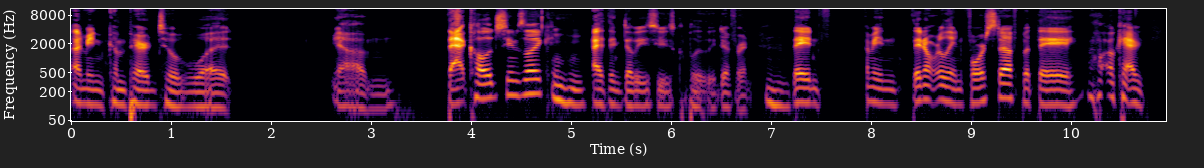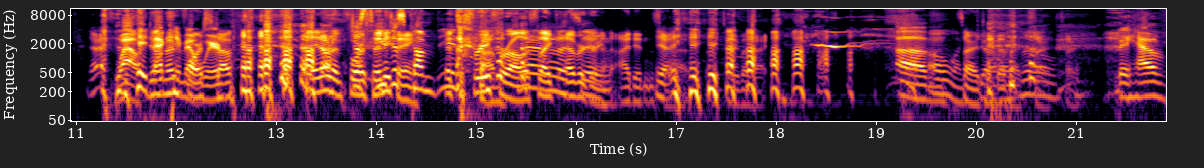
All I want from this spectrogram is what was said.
I mean, compared to what um, that college seems like, Mm-hmm. I think WSU is completely different. Mhm. They, enf- I mean, they don't really enforce stuff, but they, okay, Wow, Wow, they don't came out enforce weird. stuff. they don't enforce Just- you anything. just come- you it's just free come. for all. It's Yeah, like that's it. evergreen. I didn't say Yeah. that. I'll tell you that. um, oh my sorry, take that back. God. Sorry, sorry. they have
